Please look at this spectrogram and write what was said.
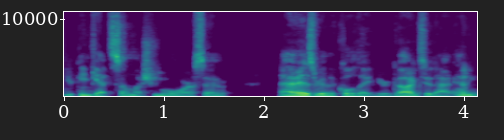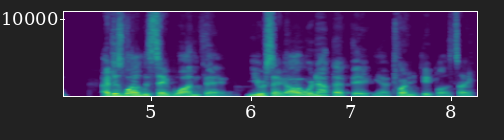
you can get so much more. So that is really cool that you're going through that. And I just wanted to say one thing. You were saying, oh, we're not that big, you know, 20 people. It's like,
